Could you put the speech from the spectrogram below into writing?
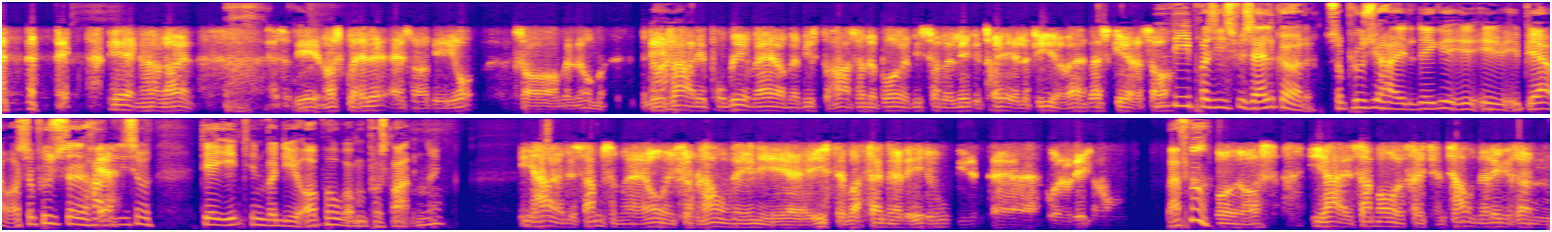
Ja, det er ikke engang løgn. Altså, det er nok sgu heller, altså, det er jo, så, men, nu- men det er klart, det problem er jo, at hvis du har sådan en båd, hvis så der ligger tre eller fire, hvad, hvad sker der så? Lige præcis, hvis alle gør det. Så pludselig har I ligget et, et, et bjerg, og så pludselig så har ja. Vi ligesom det i Indien, hvor de ophugger dem på stranden, ikke? I har jo det samme som er over i København inde i uh, Isted. Hvad fanden er det her i den der, hvor der ligger nogle Hvad for noget? både også? I har det samme over i Christianshavn, der ligger sådan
